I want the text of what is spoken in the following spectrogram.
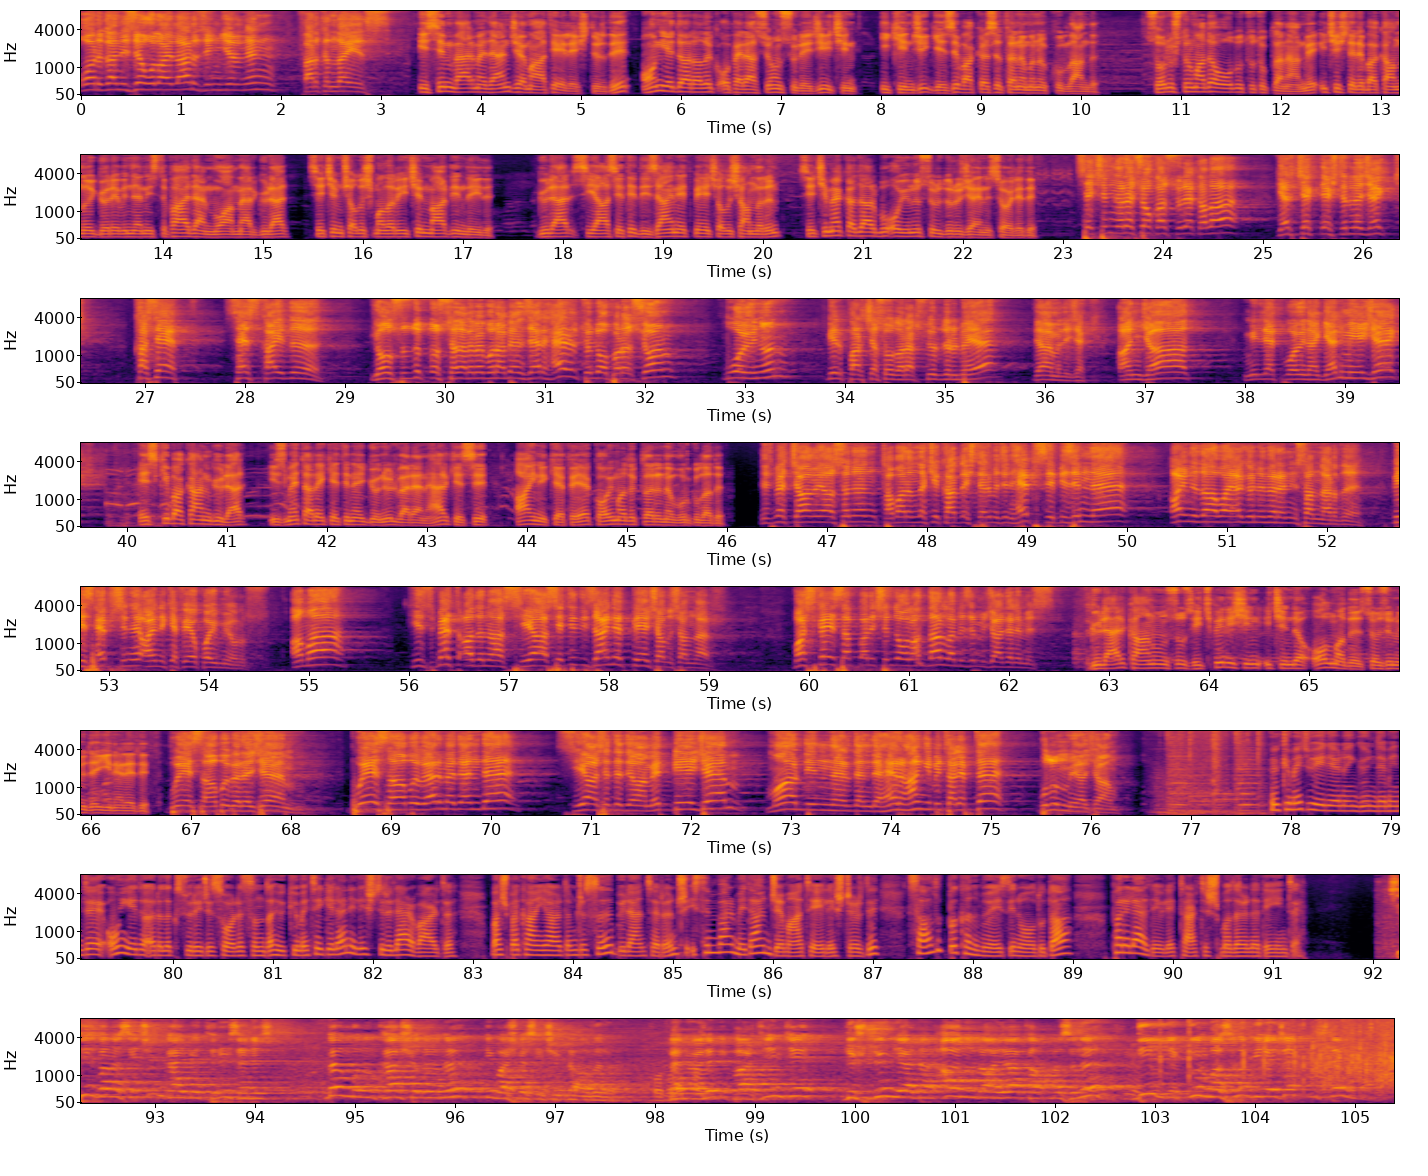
organize olaylar zincirinin farkındayız. İsim vermeden cemaati eleştirdi. 17 Aralık operasyon süreci için ikinci gezi vakası tanımını kullandı. Soruşturmada oğlu tutuklanan ve İçişleri Bakanlığı görevinden istifa eden Muammer Güler seçim çalışmaları için Mardin'deydi. Güler siyaseti dizayn etmeye çalışanların seçime kadar bu oyunu sürdüreceğini söyledi. Seçimlere çok az süre kala gerçekleştirilecek kaset, ses kaydı, yolsuzluk dosyaları ve buna benzer her türlü operasyon bu oyunun bir parçası olarak sürdürülmeye devam edecek. Ancak millet bu oyuna gelmeyecek. Eski Bakan Güler hizmet hareketine gönül veren herkesi aynı kefeye koymadıklarını vurguladı. Hizmet camiasının tabanındaki kardeşlerimizin hepsi bizimle aynı davaya gönül veren insanlardı. Biz hepsini aynı kefeye koymuyoruz. Ama hizmet adına siyaseti dizayn etmeye çalışanlar, başka hesaplar içinde olanlarla bizim mücadelemiz. Güler kanunsuz hiçbir işin içinde olmadığı sözünü de yineledi. Bu hesabı vereceğim. Bu hesabı vermeden de siyasete devam etmeyeceğim. Mardinlerden de herhangi bir talepte bulunmayacağım. Hükümet üyelerinin gündeminde 17 Aralık süreci sonrasında hükümete gelen eleştiriler vardı. Başbakan yardımcısı Bülent Arınç isim vermeden cemaati eleştirdi. Sağlık Bakanı Müezzinoğlu da paralel devlet tartışmalarına değindi. Siz bana seçim kaybettirirseniz ben bunun karşılığını bir başka seçimde alırım. Ben öyle bir partiyim ki düştüğüm yerden anında ayağa kalkmasını, dimdik durmasını bilecek güçteyim.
